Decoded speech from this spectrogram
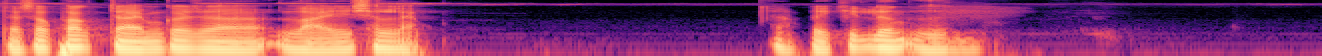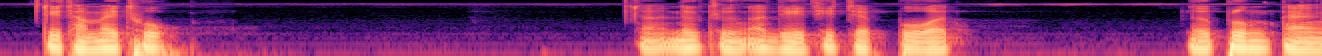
แต่สักพักใจมันก็จะไหลฉลับ ไปคิดเรื่องอื่น ที่ทำให้ทุกข์นึกถึงอดีตที่เจ็บปวด หรือปรุงแต่ง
